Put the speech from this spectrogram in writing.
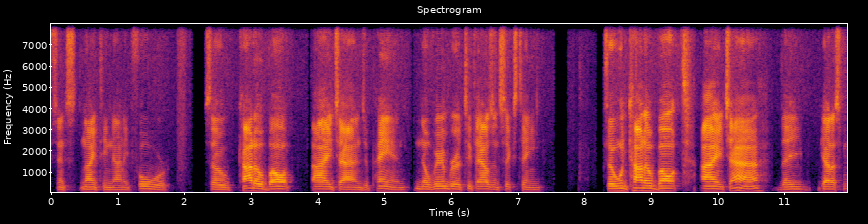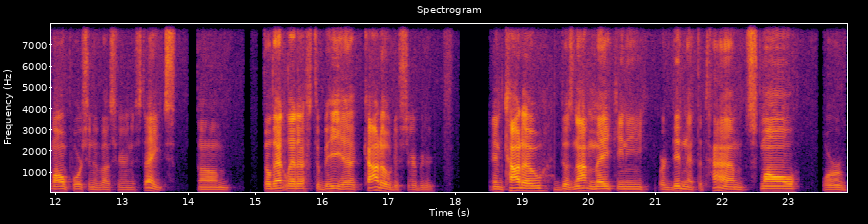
since 1994. So Kato bought IHI in Japan November of 2016. So when Kato bought IHI, they got a small portion of us here in the States. Um, so that led us to be a Kato distributor. And Kato does not make any, or didn't at the time, small or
